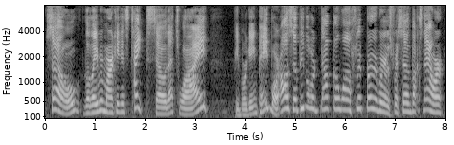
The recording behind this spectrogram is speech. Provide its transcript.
So the labor market is tight. So that's why people are getting paid more. Also, people are not going to want to flip burger burgers for seven bucks an hour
